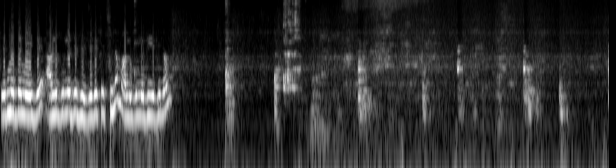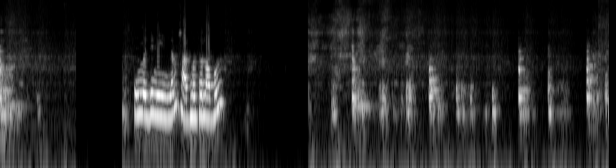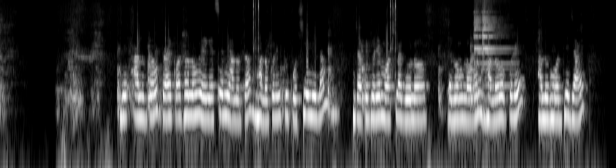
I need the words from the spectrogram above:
এর মধ্যে আমি এই যে আলুগুলো যে ভেজে রেখেছিলাম, আলুগুলো দিয়ে দিলাম। এর মধ্যে নিয়ে নিলাম স্বাদ মতো লবণ। যে আলুটাও প্রায় কষানো হয়ে গেছে, আমি আলুটা ভালো করে একটু কষিয়ে নিলাম, যাতে করে মশলাগুলো এবং লবণ ভালো করে আলুর মধ্যে যায়।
